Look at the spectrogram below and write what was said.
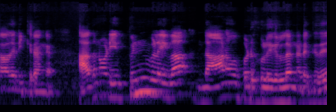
காதலிக்கிறாங்க. அதனுடைய பின் விளைவா இந்த ஆணவ படுகொலைகள்லாம் நடக்குது.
